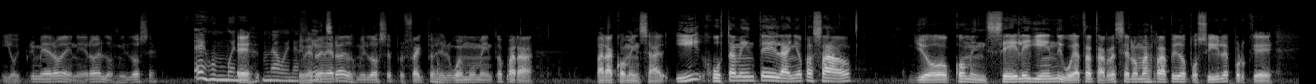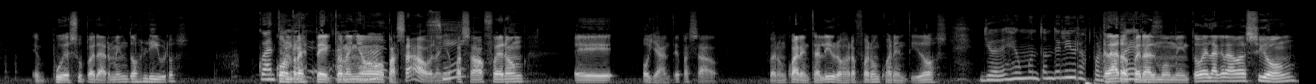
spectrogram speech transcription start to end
Y hoy, primero de enero del 2012, es un buen- es una buena primero de enero de 2012, perfecto, es el buen momento para, para comenzar. Y justamente el año pasado yo comencé leyendo y voy a tratar de hacer lo más rápido posible porque eh, pude superarme en dos libros ¿Cuántos con le- respecto al año pasado. El año pasado fueron, eh, o ya antepasado, fueron 40 libros, ahora fueron 42. Yo dejé un montón de libros por Claro, pero al momento de la grabación,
